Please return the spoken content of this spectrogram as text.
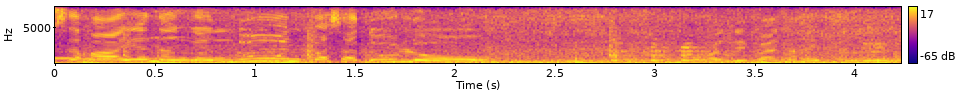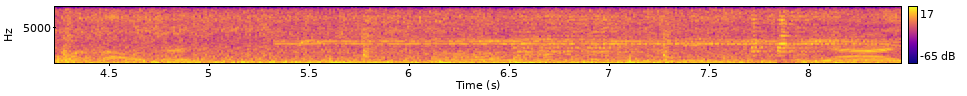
Layo na sa kaya hanggang doon pa sa dulo. O, di ba? Nakita niyo yung mga tao dyan. Ah. Ayan.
